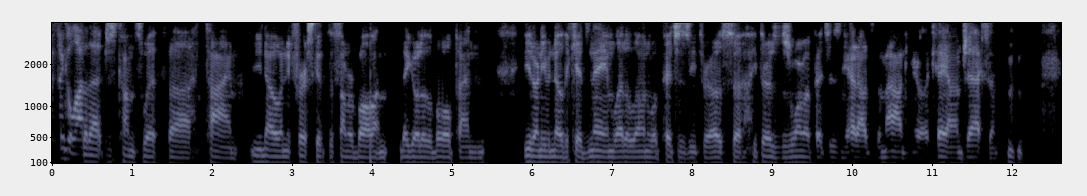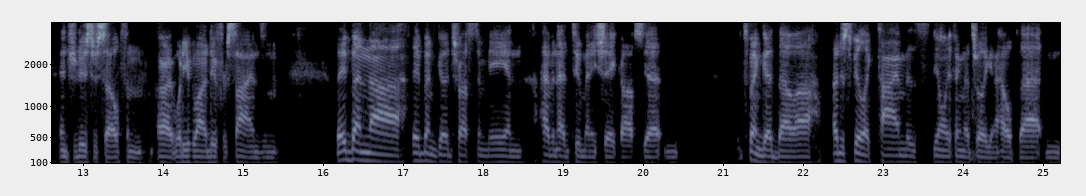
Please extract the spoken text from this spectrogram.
I think a lot of that just comes with uh, time. You know, when you first get to summer ball and they go to the bullpen, you don't even know the kid's name, let alone what pitches he throws. So he throws his warm up pitches and you head out to the mound and you're like, hey, I'm Jackson. Introduce yourself and all right, what do you want to do for signs? And they've been uh, they've been good trusting me and I haven't had too many shakeoffs yet. And it's been good though. Uh, I just feel like time is the only thing that's really going to help that. And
